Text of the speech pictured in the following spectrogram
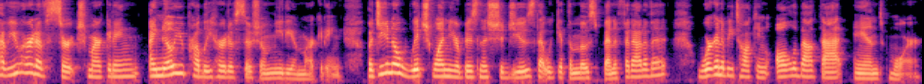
Have you heard of search marketing? I know you probably heard of social media marketing, but do you know which one your business should use that would get the most benefit out of it? We're going to be talking all about that and more.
